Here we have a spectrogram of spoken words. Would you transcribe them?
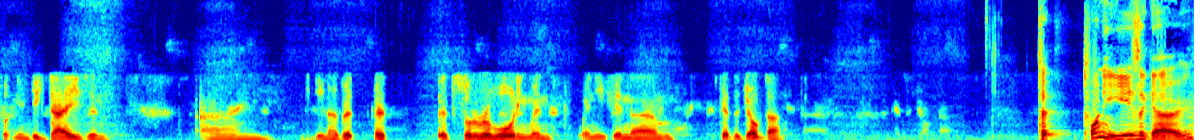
putting in big days and um, you know, but it, it's sort of rewarding when when you can um, get the job done. T- 20 years ago,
